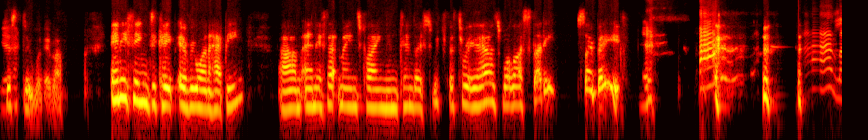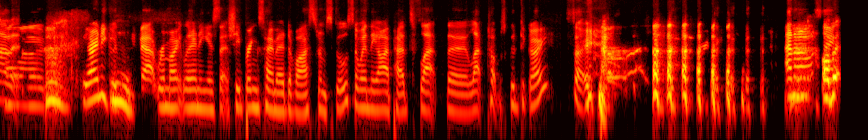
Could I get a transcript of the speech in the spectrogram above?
Yeah. Just do whatever. Anything to keep everyone happy. Um, and if that means playing Nintendo Switch for three hours while I study, so be it. Yeah. love it. Uh, the only good thing about remote learning is that she brings home her device from school. So when the iPad's flat, the laptop's good to go. So, and I also, oh, but,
